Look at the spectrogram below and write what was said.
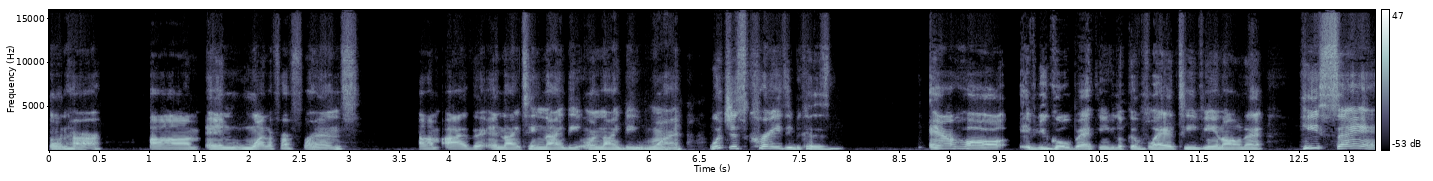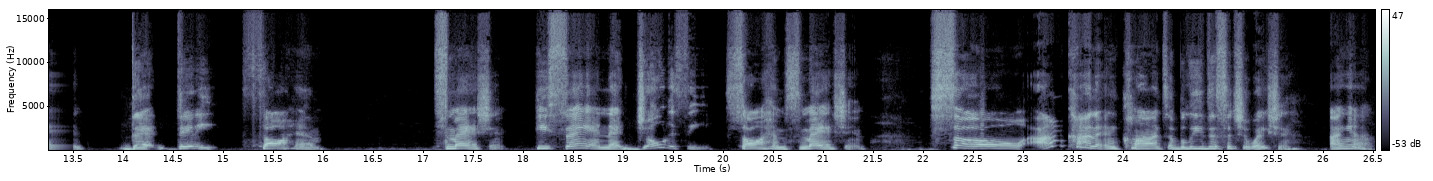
on her um, and one of her friends, um, either in 1990 or 91, which is crazy because Aaron Hall, if you go back and you look at Vlad TV and all that, he's saying that Diddy saw him smashing. He's saying that Jodeci saw him smashing. So I'm kind of inclined to believe this situation. I am.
